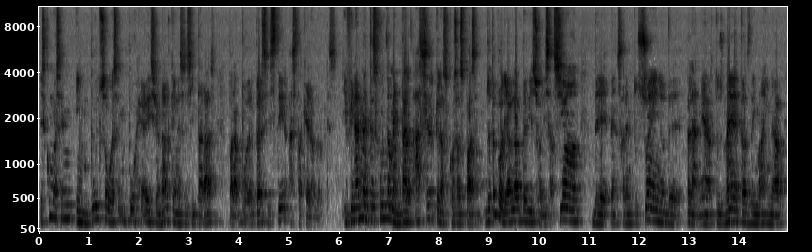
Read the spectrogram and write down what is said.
Es como ese impulso o ese empuje adicional que necesitarás para poder persistir hasta que lo logres. Y finalmente es fundamental hacer que las cosas pasen. Yo te podría hablar de visualización, de pensar en tus sueños, de planear tus metas, de imaginar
